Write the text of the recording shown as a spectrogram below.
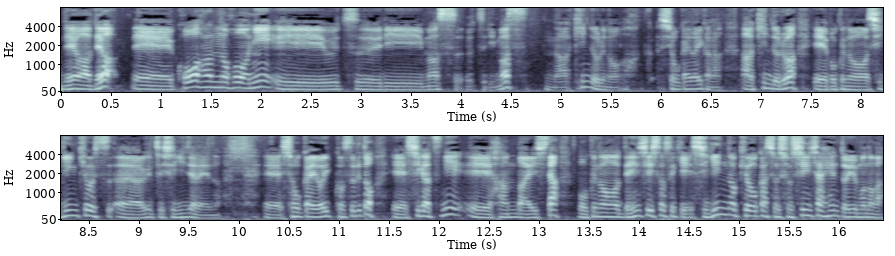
ではでは、えー、後半の方に、えー、移ります。移ります。な、Kindle の紹介はいいかな。あ、Kindle は、えー、僕の詩吟教室、えー、詩吟じゃないの、えー、紹介を1個すると、えー、4月に、えー、販売した僕の電子書籍、詩吟の教科書初心者編というものが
